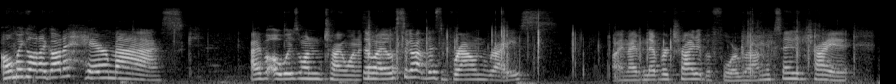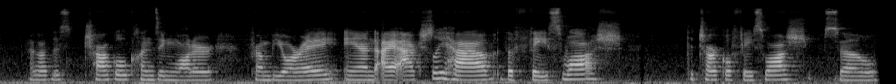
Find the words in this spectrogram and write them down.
Oh my god, I got a hair mask. I've always wanted to try one. So I also got this brown rice. And I've never tried it before, but I'm excited to try it. I got this charcoal cleansing water from Biore. And I actually have the face wash, the charcoal face wash. So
